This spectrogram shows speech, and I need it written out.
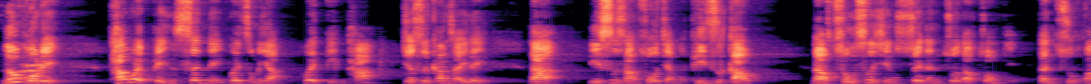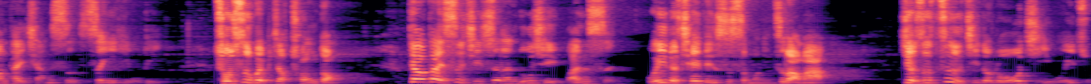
如果呢，他会本身呢会怎么样？会顶他，就是刚才的那理事长所讲的鼻子高。那处事情虽然做到重点，但主观太强势，生意有利，处事会比较冲动。交代事情虽然如期完成，唯一的缺点是什么？你知道吗？就是自己的逻辑为主，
